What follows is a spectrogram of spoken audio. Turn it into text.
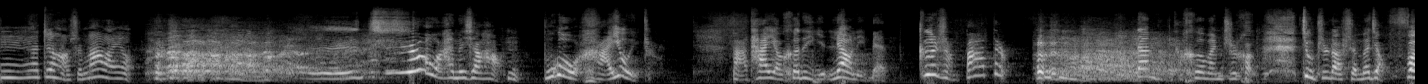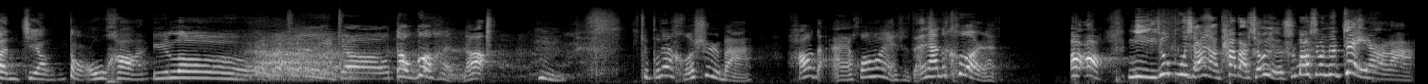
嗯，那正好是妈妈用。呃，这我还没想好。嗯，不过我还有一招，把他要喝的饮料里面搁上巴豆 单把他喝完之后，就知道什么叫翻江倒海了。这一招倒够狠的。哼，这不太合适吧？好歹欢欢也是咱家的客人。哦哦，你就不想想他把小雪的书包伤成这样了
